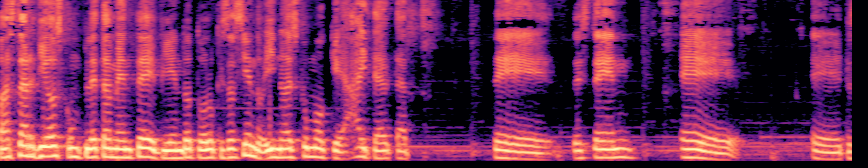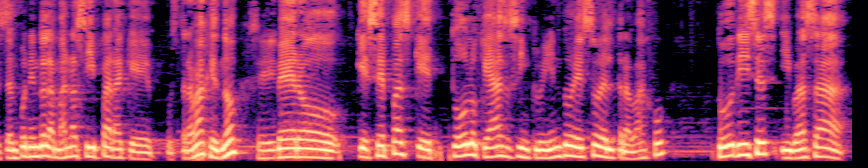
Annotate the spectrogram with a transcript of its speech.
va a estar Dios completamente viendo todo lo que estás haciendo y no es como que, ay, te, te, te, te estén, eh, eh, te están poniendo la mano así para que pues trabajes, ¿no? Sí. Pero que sepas que todo lo que haces, incluyendo eso del trabajo, tú dices y vas a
